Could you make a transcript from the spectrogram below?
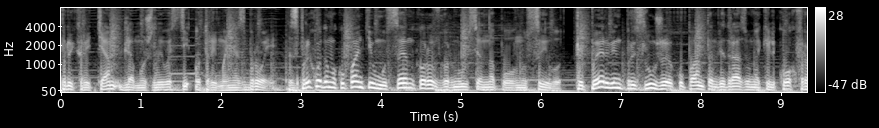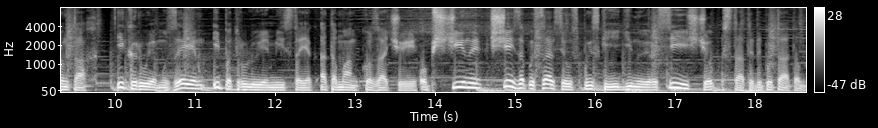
прикриттям для можливості отримання зброї. З приходом окупантів Мусенко розгорнувся на повну силу. Тепер він прислужує окупантам відразу на кількох фронтах і керує музеєм, і патрулює міста як атаман козачої общини. Ще й записався у списки Єдиної Росії, щоб стати депутатом.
